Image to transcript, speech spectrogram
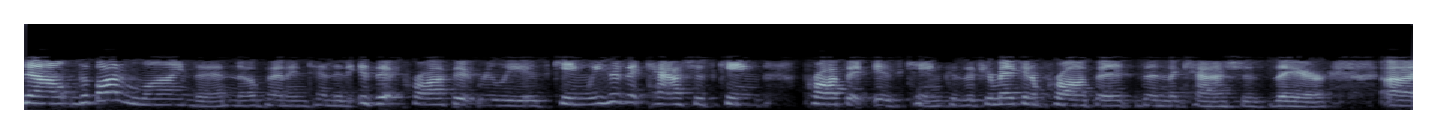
Now, the bottom line then, no pun intended, is that profit really is king. We hear that cash is king, profit is king, because if you're making a profit, then the cash is there. Uh,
